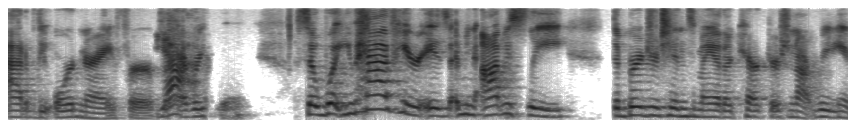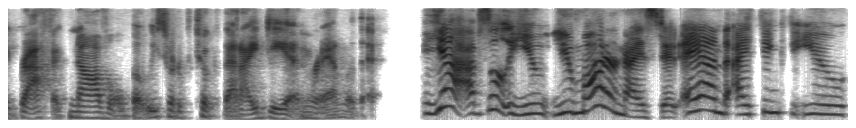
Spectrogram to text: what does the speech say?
out of the ordinary for, yeah. for everything. So what you have here is i mean obviously the bridgertons and my other characters are not reading a graphic novel but we sort of took that idea and ran with it. Yeah absolutely. You you modernized it. And i think that you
